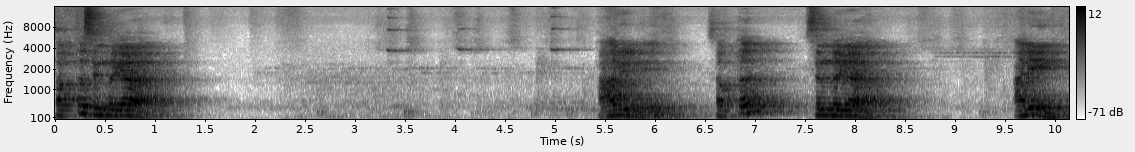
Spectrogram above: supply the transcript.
సప్తసింధగా ఆర్యుల్ని సప్త సింధగా అని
